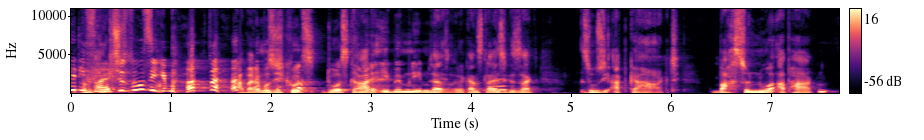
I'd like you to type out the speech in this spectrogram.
mir die falsche Susi gebracht hat. Aber da muss ich kurz, du hast gerade eben im Nebensatz oder ganz leise gesagt, Susi abgehakt. Machst du nur abhaken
